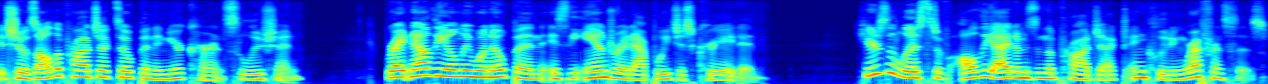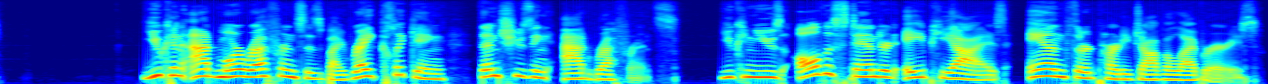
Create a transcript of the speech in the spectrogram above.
It shows all the projects open in your current solution. Right now, the only one open is the Android app we just created. Here's a list of all the items in the project, including references. You can add more references by right-clicking, then choosing Add Reference. You can use all the standard APIs and third-party Java libraries.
